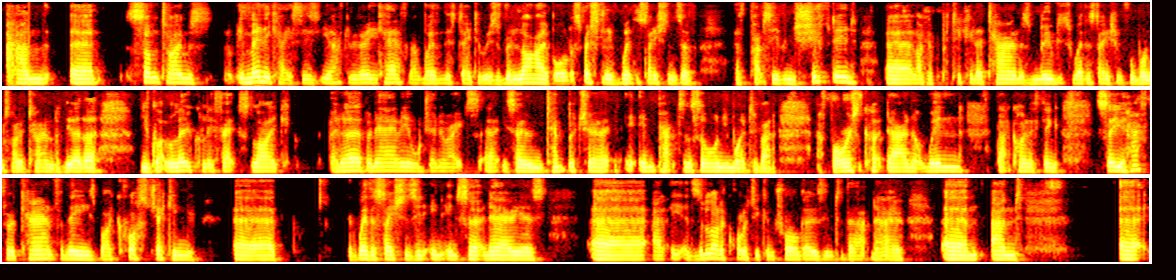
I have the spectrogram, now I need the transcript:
And uh, sometimes, in many cases, you have to be very careful about whether this data is reliable, especially if weather stations have, have perhaps even shifted, uh, like a particular town has moved its weather station from one side of town to the other. You've got local effects like an urban area will generate uh, its own temperature impacts and so on. You might have had a forest cut down, a wind, that kind of thing. So you have to account for these by cross-checking uh, the weather stations in, in, in certain areas. Uh, there's a lot of quality control goes into that now, um, and uh,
